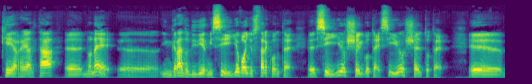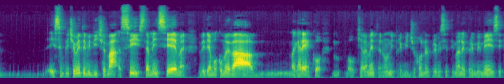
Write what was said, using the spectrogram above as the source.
che in realtà eh, non è eh, in grado di dirmi sì, io voglio stare con te, eh, sì, io scelgo te, sì, io ho scelto te eh, e semplicemente mi dice ma sì, stiamo insieme, vediamo come va, magari ecco, o chiaramente non i primi giorni, le prime settimane, i primi mesi,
